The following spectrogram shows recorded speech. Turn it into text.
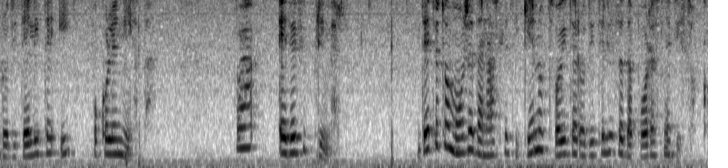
родителите и поколенијата. Па, еве ви пример. Детето може да наследи ген од своите родители за да порасне високо.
